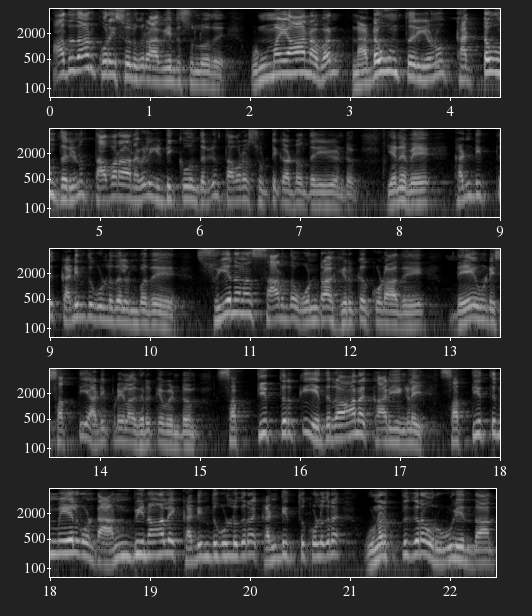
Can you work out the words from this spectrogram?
அதுதான் குறை சொல்கிறாவி என்று சொல்வது. உண்மையானவன் நடவும் தெரியணும் கட்டவும் தெரியணும் தவறானவர்கள் இடிக்கவும் தெரியணும் தவற சுட்டி காட்டவும் தெரிய வேண்டும். எனவே கண்டித்து கடிந்து கொள்ளுதல் என்பது சுயநலம் சார்ந்த ஒன்றாக இருக்கக்கூடாது. தேவனுடைய சத்திய அடிப்படையிலாக இருக்க வேண்டும். சத்தியத்திற்கு எதிரான காரியங்களை சத்தியத்தின் மேல் கொண்ட அன்பினாலே கடிந்து கொள்ளுகிற கண்டித்து கொள்ளுகிற உணர்த்துகிற ஒரு ஊழியம்தான்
